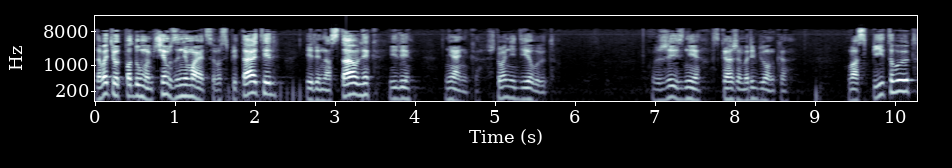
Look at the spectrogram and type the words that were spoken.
Давайте вот подумаем, чем занимается воспитатель или наставник или нянька. Что они делают в жизни, скажем, ребенка? Воспитывают,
